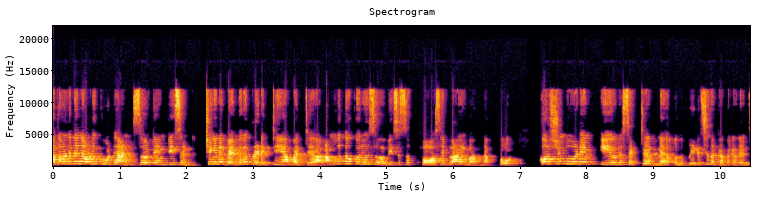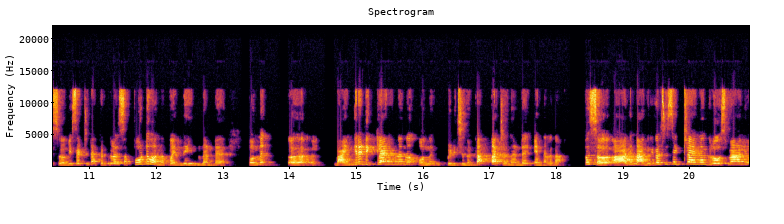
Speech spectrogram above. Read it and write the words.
അതുകൊണ്ട് തന്നെ അവിടെ കൂടുതൽ അൺസർട്ടനിറ്റീസ് ഉണ്ട്. പക്ഷെ ഇങ്ങനെ വെദർ പ്രിഡിക്ട് ചെയ്യാൻ പറ്റുക അങ്ങനത്തെ ഒക്കെ ഒരു സർവീസസ് പോസിബിൾ ആയി വന്നപ്പോൾ കുറച്ചും കൂടി ഈ ഒരു സെക്ടറിന് ഒന്ന് പിടിച്ചു നിൽക്കാൻ പറ്റും അതായത് സർവീസ് സെക്ടറിന്റെ അത്തരത്തിലുള്ള സപ്പോർട്ട് വന്നപ്പോൾ എന്ത് ചെയ്യുന്നുണ്ട്? ഒന്ന് ഭയങ്കര ഡിക്ലൈനിൽ നിന്ന് ഒന്ന് പിടിച്ചു നിൽക്കാൻ പറ്റുന്നുണ്ട് എന്നുള്ളതാണ്. ഇപ്പൊ ആദ്യം അഗ്രികൾച്ചർ സെക്ടർ ആയിരുന്നു. ഗ്രോസ് വാല്യൂ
